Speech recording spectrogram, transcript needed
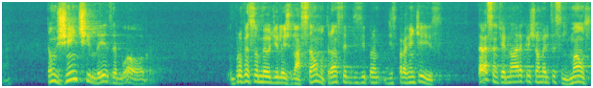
Né? Então, gentileza é boa obra. Um professor meu de legislação, no trânsito, ele disse para a gente isso. Interessante, ele não era cristão, mas ele disse assim, irmãos,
